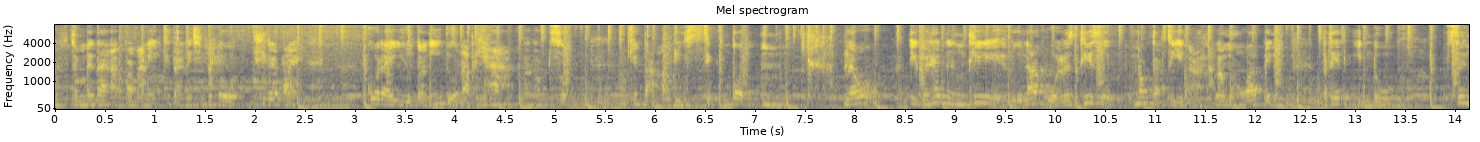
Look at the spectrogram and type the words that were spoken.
ะจำไม่ได้อะประมาณนี้เคนตะนิชิโมโตะที่ได้ไปโกไดอยู่ตอนนี้อยู่อันดับที่ห้านะครับส่วนเคนตะอยู่สิบต้นแล้วอีกประเทศหนึ่งที่ดูน่ากลัวที่สุดนอกจากจีนนะเรามองว่าเป็นประเทศอินโด ซึ่ง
